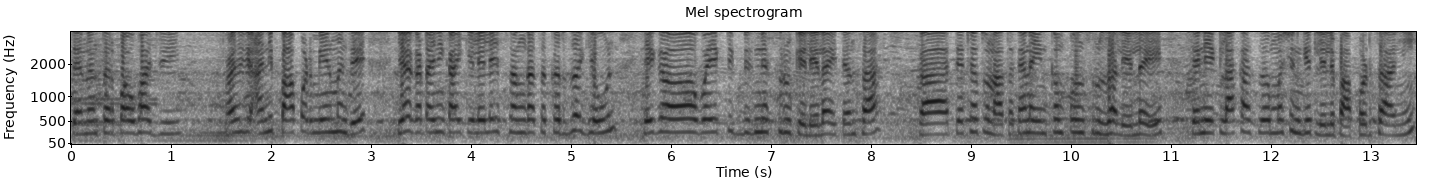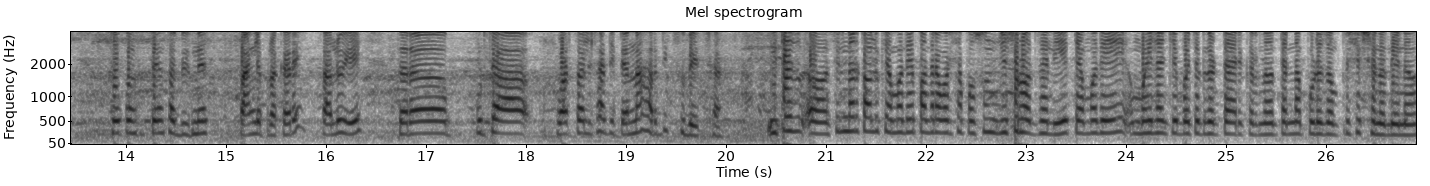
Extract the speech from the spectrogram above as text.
त्यानंतर पावभाजी आणि पापड मेन म्हणजे या गटाने काय केलेलं आहे संघाचं कर्ज घेऊन एक वैयक्तिक बिझनेस सुरू केलेला आहे त्यांचा. का त्याच्यातून आता त्यांना इन्कम पण सुरू झालेलं आहे. त्यांनी एक लाखाचं मशीन घेतलेलं आहे पापडचं आणि तो पण त्यांचा बिझनेस चांगल्या प्रकारे चालू आहे. तर पुढच्या वाटचालीसाठी त्यांना हार्दिक शुभेच्छा. इथं अ, सिन्नर तालुक्यामध्ये पंधरा वर्षापासून जी सुरुवात झाली आहे त्यामध्ये महिलांचे बचत गट तयार करणं त्यांना पुढे जाऊन प्रशिक्षण देणं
